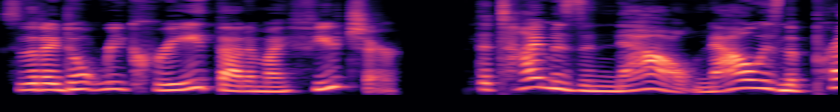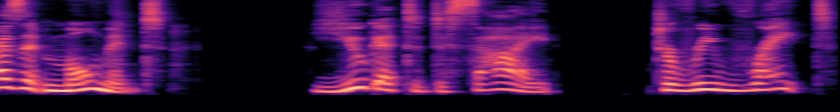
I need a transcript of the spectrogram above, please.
so that I don't recreate that in my future? The time is now. Now is the present moment. You get to decide to rewrite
